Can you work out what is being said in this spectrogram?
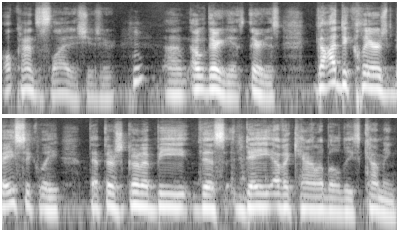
all kinds of slide issues here. Um, oh, there it is. There it is. God declares basically that there's going to be this day of accountability is coming.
